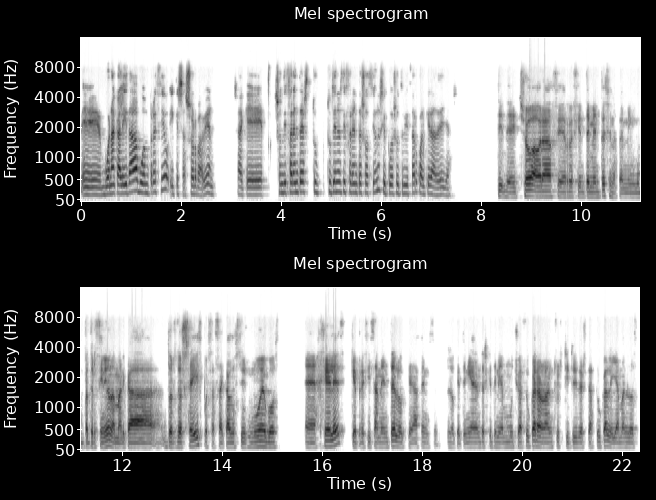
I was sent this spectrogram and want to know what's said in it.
eh, buena calidad, buen precio y que se absorba bien. O sea que son diferentes, tú, tienes diferentes opciones y puedes utilizar cualquiera de ellas. De hecho, ahora hace recientemente, sin hacer ningún patrocinio, la marca 226 pues ha sacado sus nuevos eh, geles que precisamente lo que hacen, lo que tenían antes que tenían mucho azúcar, ahora han sustituido este azúcar, le llaman los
